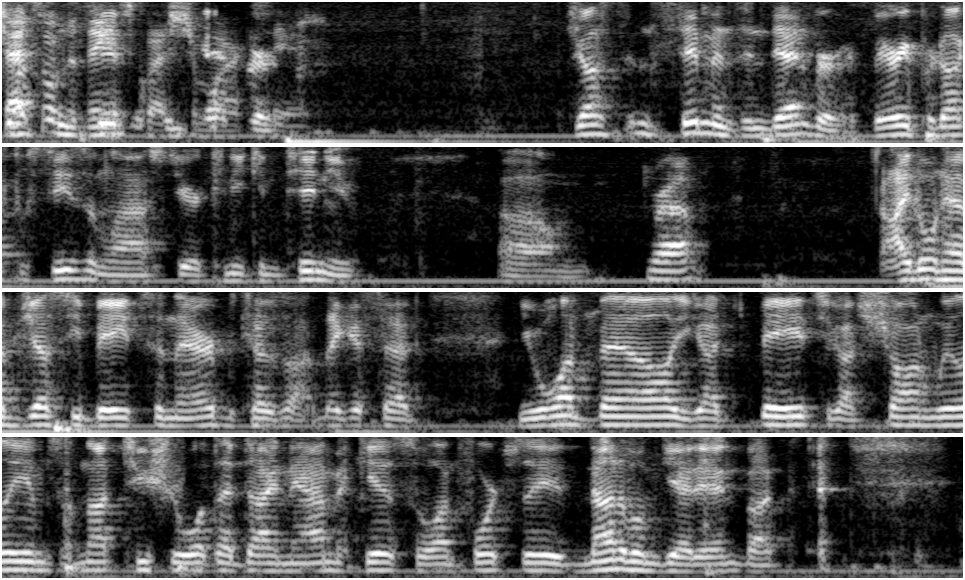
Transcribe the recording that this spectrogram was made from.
That's one of the biggest question marks. Yeah. Justin Simmons in Denver, very productive season last year. Can he continue? Um, Right. I don't have Jessie Bates in there because, uh, like I said, you want Bell, you got Bates, you got Shawn Williams. I'm not too sure what that dynamic is, so unfortunately, none of them get in. But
